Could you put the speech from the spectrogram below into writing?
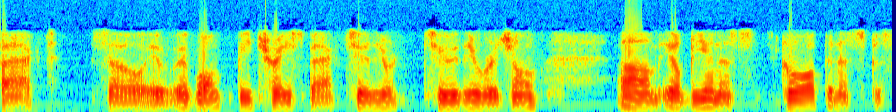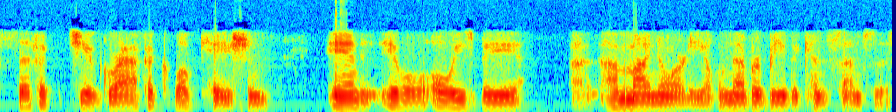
fact, so it, it won't be traced back to the to the original. Um, it'll be in a grow up in a specific geographic location, and it will always be a, a minority. It will never be the consensus.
